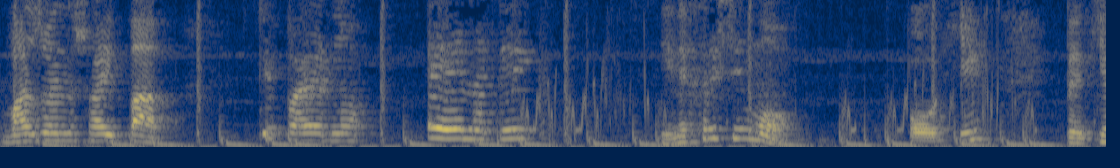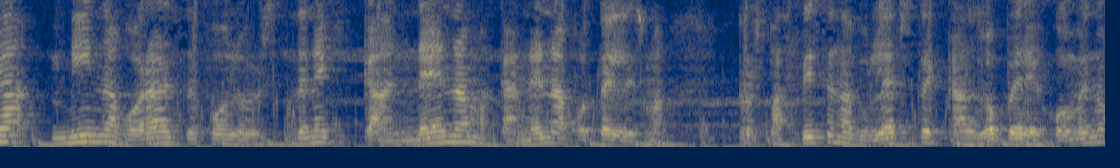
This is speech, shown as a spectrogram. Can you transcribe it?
βάζω ένα swipe up και παίρνω ένα κλικ, είναι χρήσιμο. Όχι, παιδιά μην αγοράζετε followers, δεν έχει κανένα μα κανένα αποτέλεσμα. Προσπαθήστε να δουλέψετε καλό περιεχόμενο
